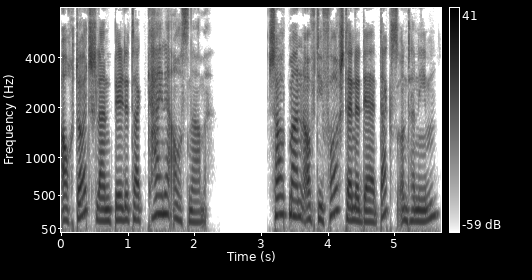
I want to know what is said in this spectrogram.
Auch Deutschland bildet da keine Ausnahme. Schaut man auf die Vorstände der DAX-Unternehmen,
